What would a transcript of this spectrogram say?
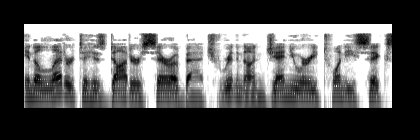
In a letter to his daughter Sarah Bache written on January 26,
